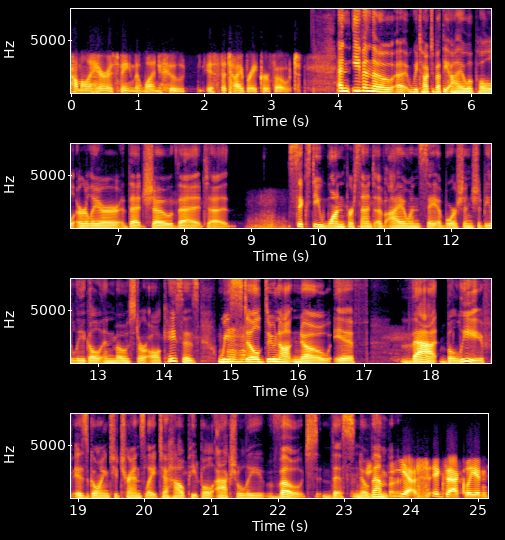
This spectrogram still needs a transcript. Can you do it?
Kamala Harris being the one who is the tiebreaker vote. And even though uh, we talked about the Iowa poll earlier that show that uh, 61% of Iowans say abortion should be legal in most or all cases, we mm-hmm. still do not know if that belief is going to translate to how people actually vote this November. Yes, exactly. And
